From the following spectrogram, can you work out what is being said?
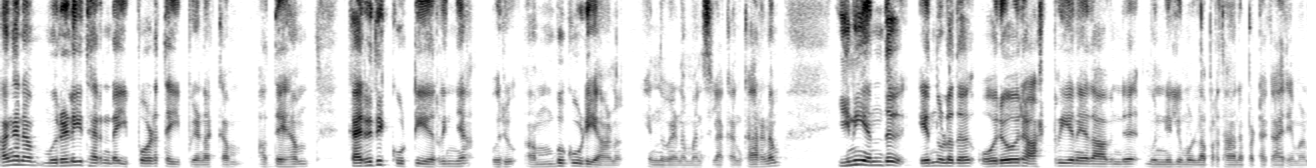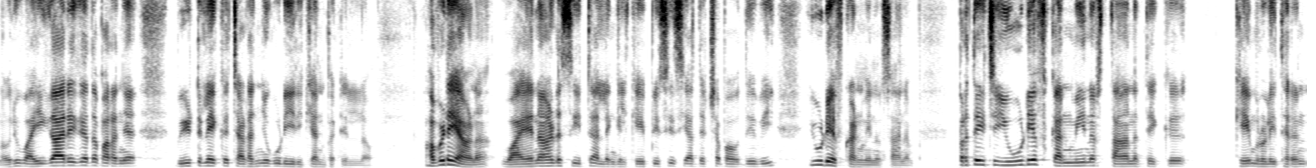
അങ്ങനെ മുരളീധരന്റെ ഇപ്പോഴത്തെ ഈ പിണക്കം അദ്ദേഹം കരുതിക്കൂട്ടി എറിഞ്ഞ ഒരു അമ്പ് കൂടിയാണ് എന്ന് വേണം മനസ്സിലാക്കാൻ. കാരണം ഇനി എന്ത് എന്നുള്ളത് ഓരോ രാഷ്ട്രീയ നേതാവിന്റെ മുന്നിലുമുള്ള പ്രധാനപ്പെട്ട കാര്യമാണ്. ഒരു വൈകാരികത പറഞ്ഞ് വീട്ടിലേക്ക് ചടഞ്ഞുകൂടിയിരിക്കാൻ പറ്റില്ലല്ലോ. അവിടെയാണ് വയനാട് സീറ്റ് അല്ലെങ്കിൽ കെ പി സി സി അധ്യക്ഷ പദവി യു ഡി എഫ് കൺവീനർ സ്ഥാനം. പ്രത്യേകിച്ച് യു ഡി എഫ് കൺവീനർ സ്ഥാനത്തേക്ക് കെ മുരളീധരൻ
